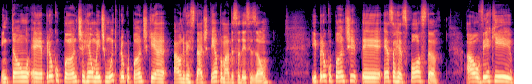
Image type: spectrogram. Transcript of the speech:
Então é preocupante, realmente muito preocupante que a, a universidade tenha tomado essa decisão. E preocupante é, essa resposta ao ver que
